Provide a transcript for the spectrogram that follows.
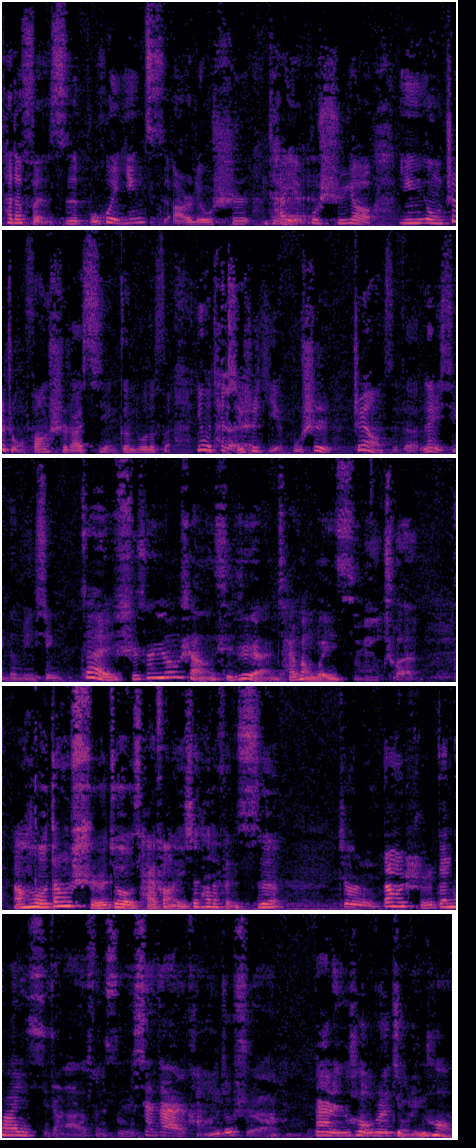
他的粉丝不会因此而流失，他也不需要应用这种方式来吸引更多的粉，因为他其实也不是这样子的类型的明星。在十三幺上，许志远采访过一次李纯，然后当时就采访了一些他的粉丝，就是当时跟他一起长大的粉丝，现在可能就是八零后或者九零后。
